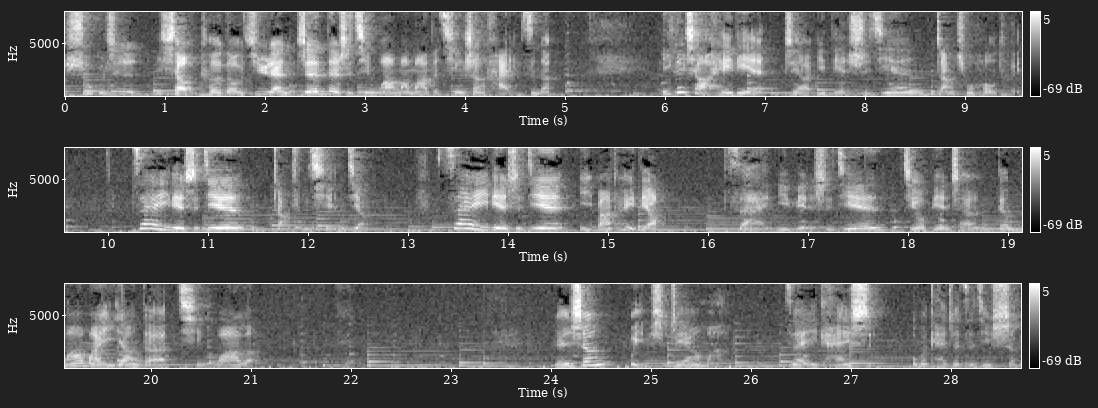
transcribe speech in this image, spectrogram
殊不知，小蝌蚪居然真的是青蛙妈妈的亲生孩子呢。一个小黑点，只要一点时间长出后腿，再一点时间长出前脚，再一点时间尾巴退掉，再一点时间就变成跟妈妈一样的青蛙了。人生不也是这样吗？在一开始，我们看着自己什么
